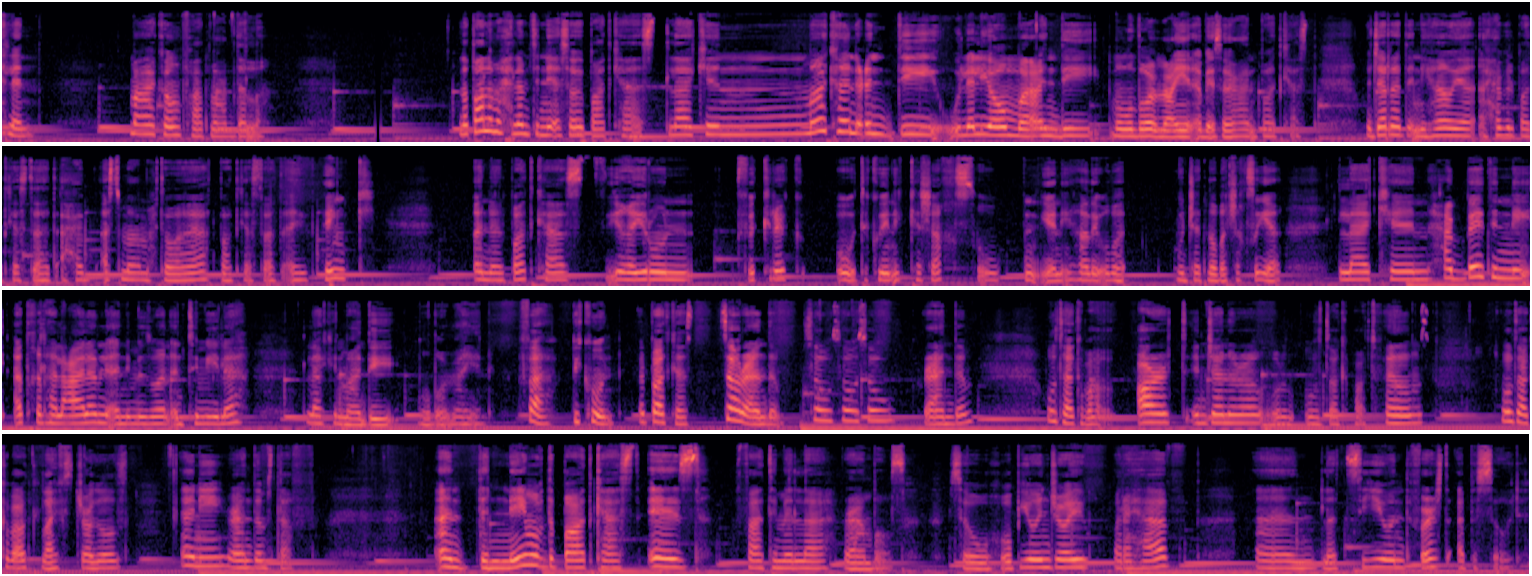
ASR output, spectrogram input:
أهلا. معكم فاطمة عبد الله لطالما حلمت إني أسوي بودكاست لكن ما كان عندي ولليوم ما عندي موضوع معين أبي أسوي عن بودكاست مجرد إني هاوية أحب البودكاستات أحب أسمع محتويات بودكاستات I think أن البودكاست يغيرون فكرك وتكوينك كشخص ويعني هذه وجهة نظر شخصية. لكن حبيت إني أدخل هالعالم لأني من زمان أنتمي له لكن ما عندي موضوع معين فبيكون البودكاست so random so so so random we'll talk about art in general we'll, we'll talk about films we'll talk about life struggles any random stuff and the name of the podcast is Fatimilla Rambles so hope you enjoy what I have and let's see you in the first episode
